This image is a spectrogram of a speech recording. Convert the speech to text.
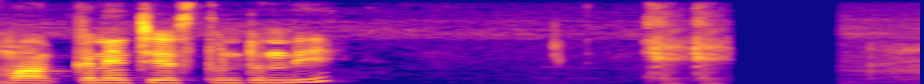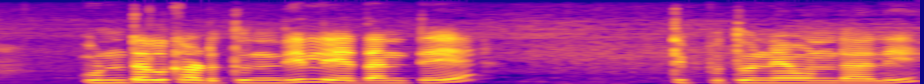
మా అక్కనే చేస్తుంటుంది. ఉండలు కడుతుంది లేదంటే తిప్పుతూనే ఉండాలి.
